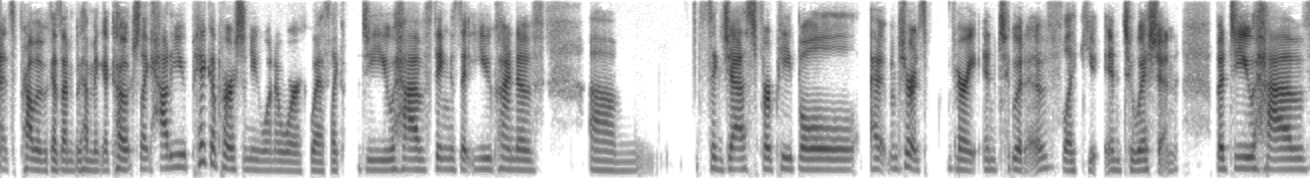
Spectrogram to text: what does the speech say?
it's probably because i'm becoming a coach like how do you pick a person you want to work with? Like do you have things that you kind of um suggest for people i'm sure it's very intuitive like you, intuition but do you have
